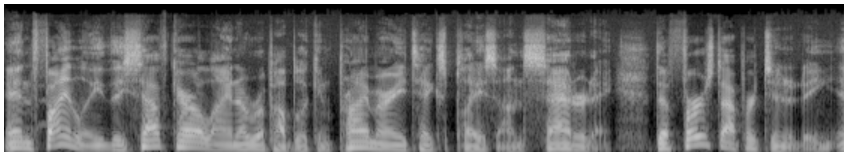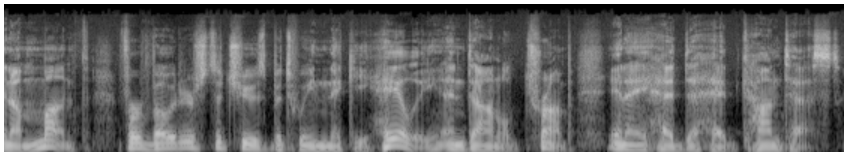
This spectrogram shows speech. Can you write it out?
And finally, the South Carolina Republican primary takes place on Saturday, the first opportunity in a month for voters to choose between Nikki Haley and Donald Trump in a head to head contest.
